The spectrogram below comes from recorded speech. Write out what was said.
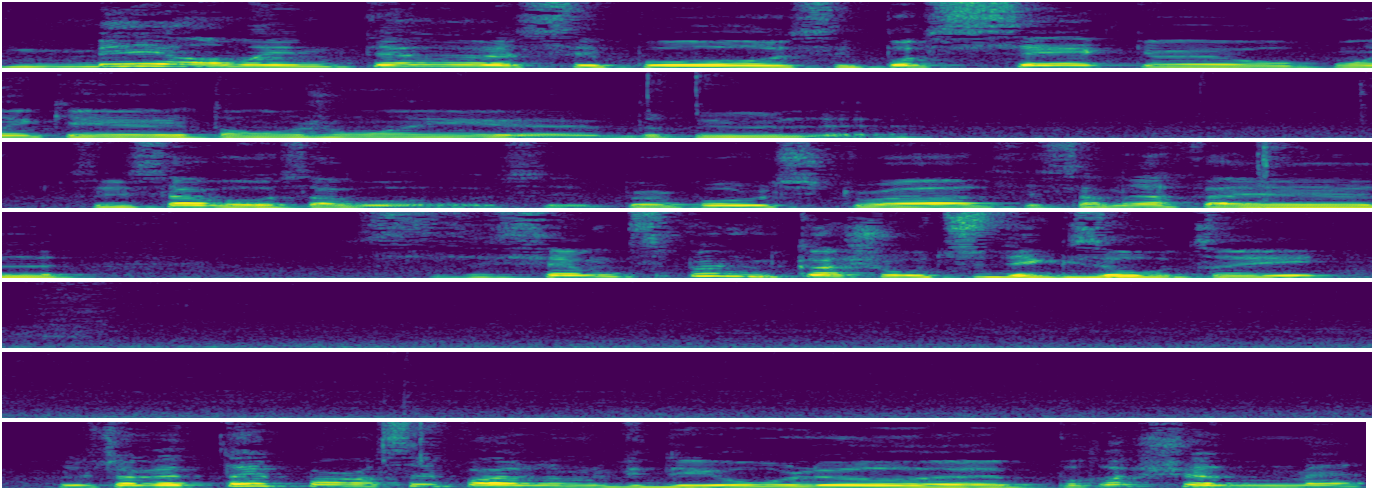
Mais en même temps, c'est pas, sec euh, au point que ton joint euh, brûle. C'est, ça va, ça va. C'est Purple Strad, c'est San Rafael. C'est, c'est un petit peu une coche au-dessus d'Exo, tu sais. J'avais peut-être pensé faire une vidéo là, euh, prochainement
